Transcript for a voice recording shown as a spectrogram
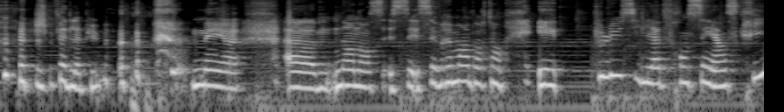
Je fais de la pub. Mais euh, euh, non, non, c'est vraiment important. Et plus il y a de Français inscrits,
